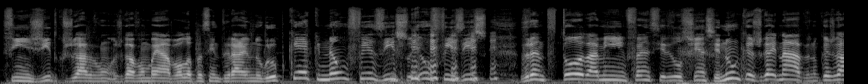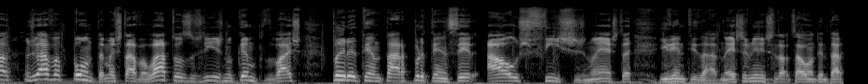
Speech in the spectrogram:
fingido que jogavam, jogavam bem à bola para se integrarem no grupo. Quem é que não fez isso? Eu fiz isso durante toda a minha infância e adolescência. Nunca nunca joguei nada, nunca jogava, não jogava ponta, mas estava lá todos os dias no campo de baixo para tentar pertencer aos fiches, não é? Esta identidade, não é? Estas meninas estavam a tentar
